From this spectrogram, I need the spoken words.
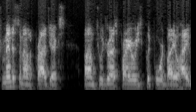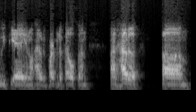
tremendous amount of projects um, to address priorities put forward by Ohio EPA and Ohio Department of Health on, on how to um,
